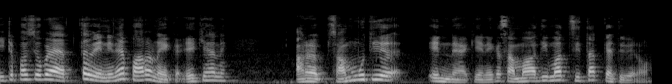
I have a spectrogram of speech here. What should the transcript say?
ඊට පස්සේ ඔබට ඇත්ත වෙන්නේ නැහැ පරණ එක. ඒ කියන්නේ අර සම්මුතිය එන්නේ නැහැ කියන එක සමාධිමත් සිතක් ඇති වෙනවා.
